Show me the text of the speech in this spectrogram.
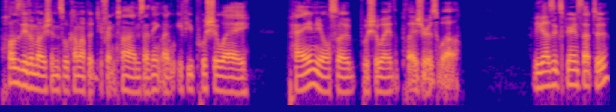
positive emotions will come up at different times. I think, like, if you push away pain, you also push away the pleasure as well. Have you guys experienced that too?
